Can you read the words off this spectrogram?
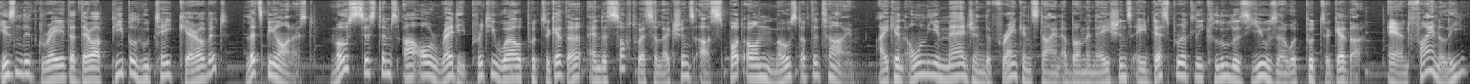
Isn't it great that there are people who take care of it? Let's be honest, most systems are already pretty well put together and the software selections are spot on most of the time. I can only imagine the Frankenstein abominations a desperately clueless user would put together. And finally,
